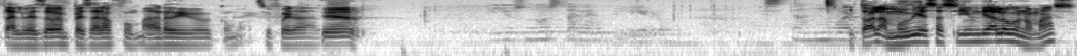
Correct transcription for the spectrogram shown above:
Tal vez debo empezar a fumar, digo, como si fuera... Ellos no están en peligro. Están muertos. Y toda la movie es así, un diálogo nomás.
